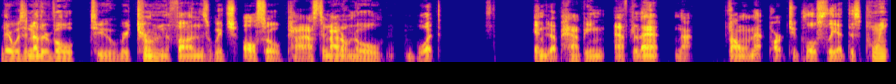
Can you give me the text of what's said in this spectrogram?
there was another vote to return the funds, which also passed. And I don't know what ended up happening after that. Not following that part too closely at this point.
